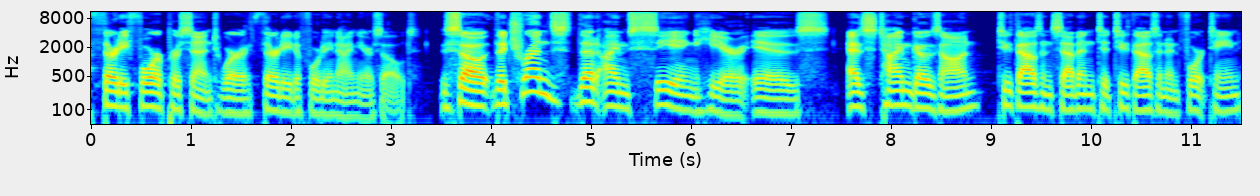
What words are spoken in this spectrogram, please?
34% were 30 to 49 years old. So the trend that I'm seeing here is as time goes on, 2007 to 2014,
